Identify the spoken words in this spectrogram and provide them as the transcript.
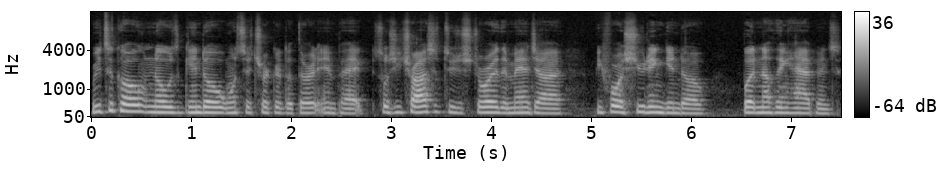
Ritsuko knows Gendo wants to trigger the third impact, so she tries to destroy the Magi before shooting Gendo, but nothing happens.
